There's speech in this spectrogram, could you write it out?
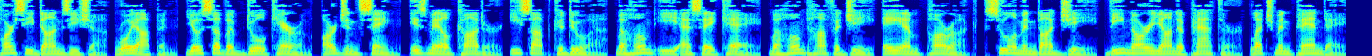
Parsi Danzisha, Royapan, Yosub Abdul Karim, Arjan Singh, Ismail Qadir, Isop Kadua, Mahomed Esak, Mahomed Hafaji, A. M. Paruk, Suleiman Daji, V. Narayana Pathar, Lechman Pandey,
